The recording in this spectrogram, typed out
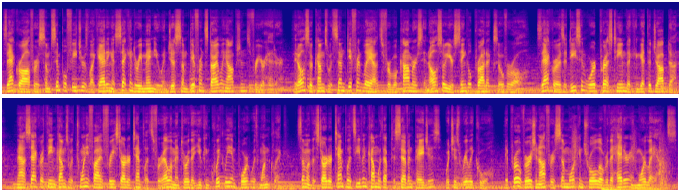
Zakra offers some simple features like adding a secondary menu and just some different styling options for your header. It also comes with some different layouts for WooCommerce and also your single products overall. Zakra is a decent WordPress team that can get the job done. Now Theme comes with 25 free starter templates for Elementor that you can quickly import with one click. Some of the starter templates even come with up to 7 pages, which is really cool. The Pro version offers some more control over the header and more layouts,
